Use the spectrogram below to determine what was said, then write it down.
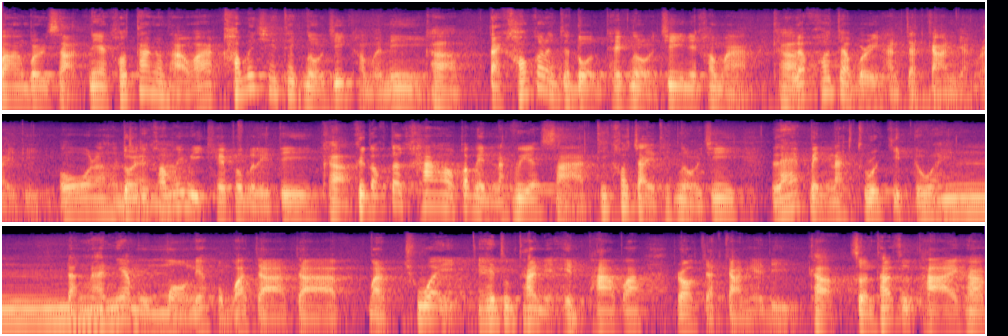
บางบริษัทเนี่ยเขาตั้งคำถามว่าเขาไม่ใช่เทคโนโลยีคัมพานีครับแต่เขากำลังจะโดนเทคโนโลยีเนี่ยเข้ามาครับแล้วเขาจะบริหารจัดการอย่างไรดีโอ้น่าสนใจโดยที่เขาไม่กมี capability ครับคือดรข้าวก็เป็นนักวิทยาศาสตร์ที่เข้าใจเทคโนโลยี และเป็นนักธุรกิจด้วย ดังนั้นเนี่ยมุมมองเนี่ยผมว่าจะจะมาช่วยให้ทุกท่านเนี่ยเห็นภาพว่าเราจัดการไงดีครับส่วนท่านสุดท้ายครับ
